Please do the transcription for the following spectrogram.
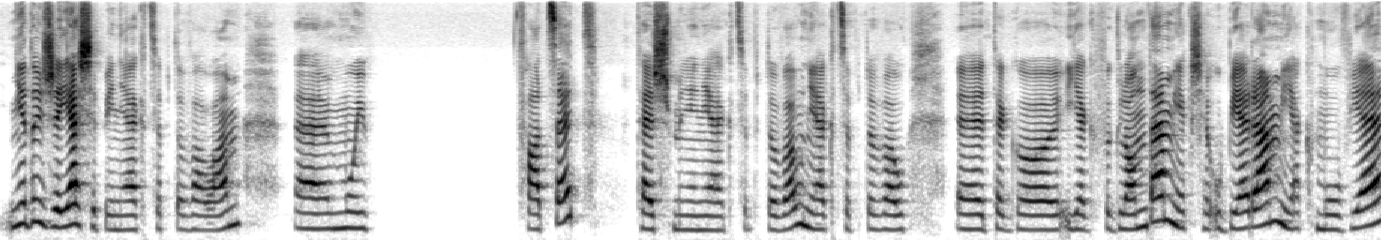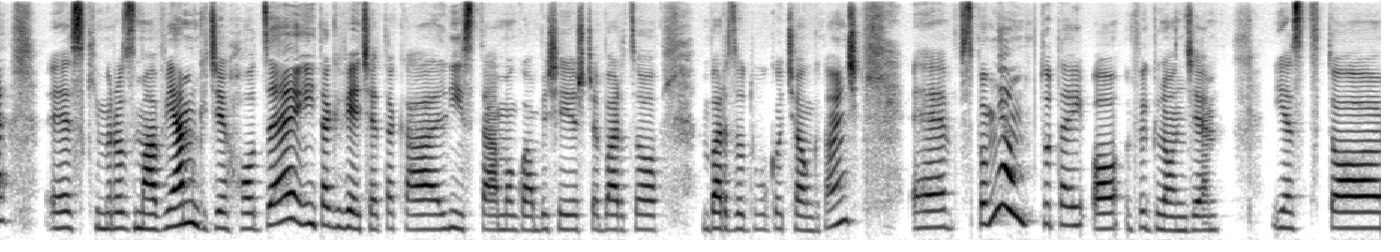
Nie dość, że ja siebie nie akceptowałam, e, mój facet też mnie nie akceptował. Nie akceptował e, tego, jak wyglądam, jak się ubieram, jak mówię, e, z kim rozmawiam, gdzie chodzę i tak wiecie, taka lista mogłaby się jeszcze bardzo, bardzo długo ciągnąć. E, wspomniałam tutaj o wyglądzie. Jest to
